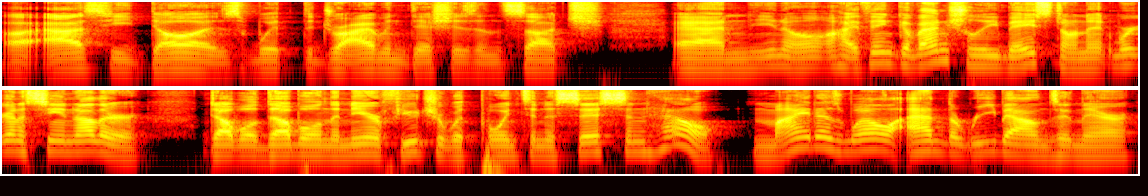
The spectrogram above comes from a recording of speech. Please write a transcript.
uh, as he does with the driving dishes and such and you know i think eventually based on it we're going to see another double double in the near future with points and assists. And hell might as well add the rebounds in there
